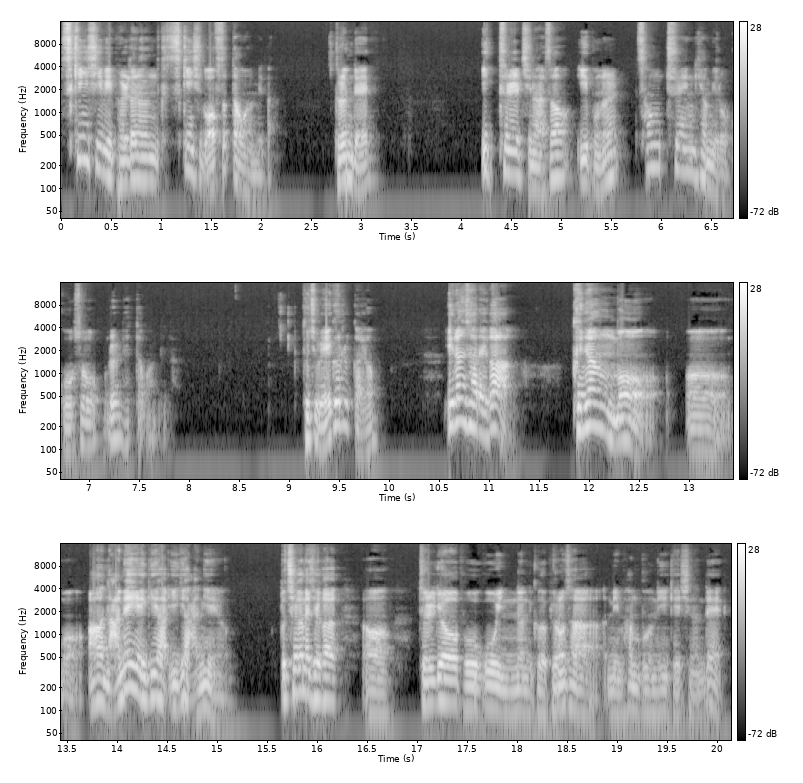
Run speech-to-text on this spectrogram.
스킨십이 별다른 스킨십 없었다고 합니다. 그런데 이틀 지나서 이분을 성추행 혐의로 고소를 했다고 합니다. 도대체 왜 그럴까요? 이런 사례가 그냥 뭐, 어, 뭐, 아, 남의 얘기, 이게 아니에요. 또 최근에 제가, 어, 즐겨보고 있는 그 변호사님 한 분이 계시는데,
